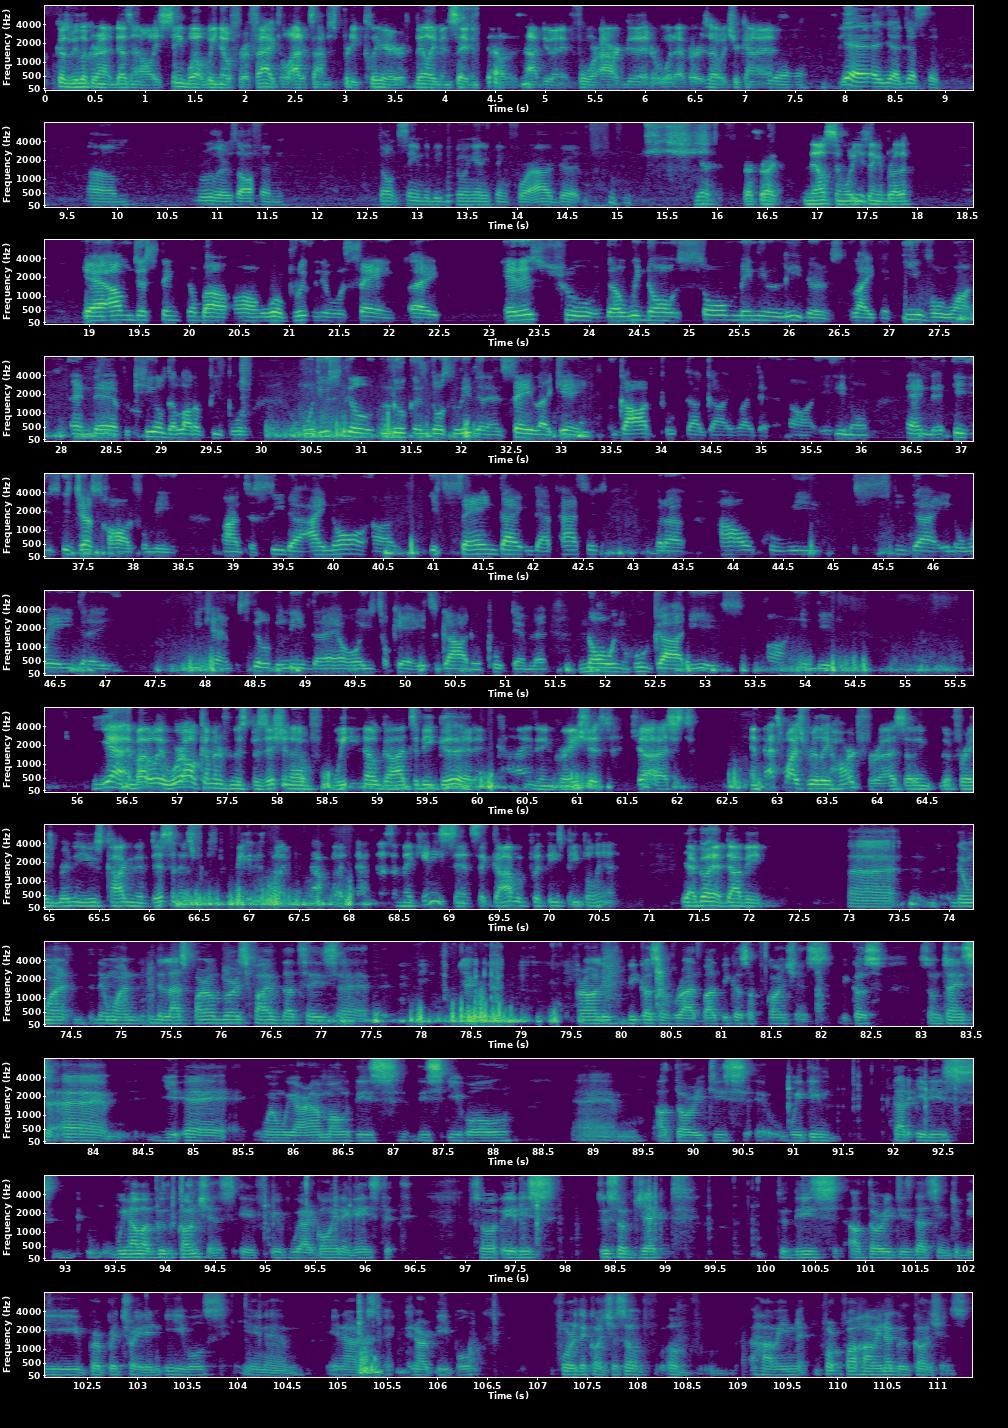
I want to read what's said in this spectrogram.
because we look around, it doesn't always seem well. We know for a fact a lot of times it's pretty clear. They'll even say themselves not doing it for our good or whatever. Is that what you're kind of? Yeah, yeah, yeah. Just that um, rulers often don't seem to be doing anything for our good. yes, that's right. Nelson, what are you thinking, brother? Yeah, I'm just thinking about um, what Brittany was saying. Like, it is true that we know so many leaders, like evil ones, and they have killed a lot of people. Would you still look at those leaders and say, like, hey, God put that guy right there? Uh, you know, and it's, it's just hard for me uh, to see that. I know uh, it's saying that in that passage, but uh, how could we see that in a way that I, we can still believe that I, oh it's okay it's god who put them there knowing who god is uh, indeed. Yeah and by the way we're all coming from this position of we know god to be good and kind and gracious and just and that's why it's really hard for us. I think the phrase brittany used cognitive dissonance for us to read is like yeah, but that doesn't make any sense that god would put these people in. Yeah go ahead david. Uh, the one, the one, the last part of verse five that says, uh, not only because of wrath, but because of conscience. Because sometimes uh, you, uh, when we are among these these evil um, authorities, we think that it is we have a good conscience if if we are going against it. So it is to subject to these authorities that seem to be perpetrating evils in um, in our in our people for the conscience of of having for, for having a good conscience.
